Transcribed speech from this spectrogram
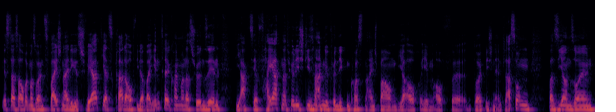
ist das auch immer so ein zweischneidiges Schwert. Jetzt gerade auch wieder bei Intel kann man das schön sehen. Die Aktie feiert natürlich diese angekündigten Kosteneinsparungen, die ja auch eben auf äh, deutlichen Entlassungen basieren sollen.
